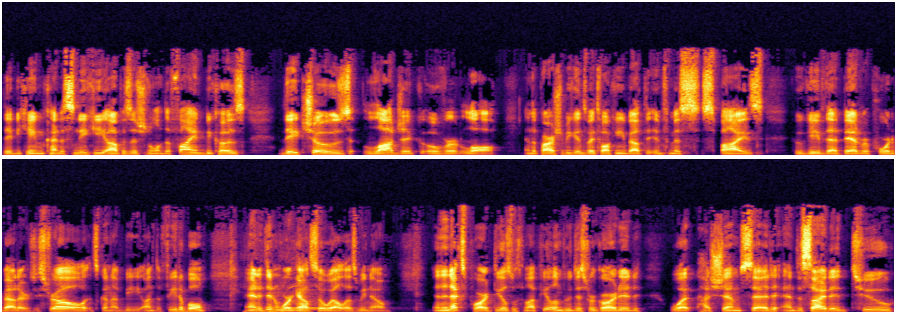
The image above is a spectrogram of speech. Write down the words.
They became kind of sneaky, oppositional, and defiant because they chose logic over law. And the Parsha begins by talking about the infamous spies who gave that bad report about Eretz Yisrael. It's going to be undefeatable. And it didn't work out so well, as we know. And the next part deals with Mapilim, who disregarded what Hashem said and decided to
